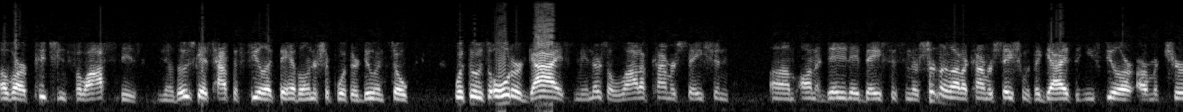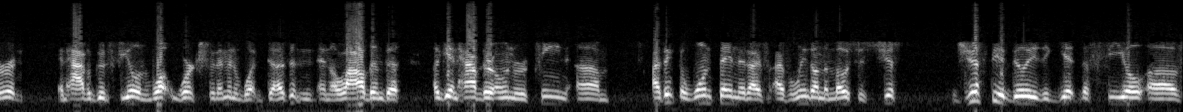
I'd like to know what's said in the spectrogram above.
of our pitching philosophy. Is you know those guys have to feel like they have ownership of what they're doing. So with those older guys, I mean, there's a lot of conversation um, on a day-to-day basis, and there's certainly a lot of conversation with the guys that you feel are, are mature and and have a good feel and what works for them and what doesn't, and, and allow them to again have their own routine. Um, I think the one thing that I've I've leaned on the most is just just the ability to get the feel of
